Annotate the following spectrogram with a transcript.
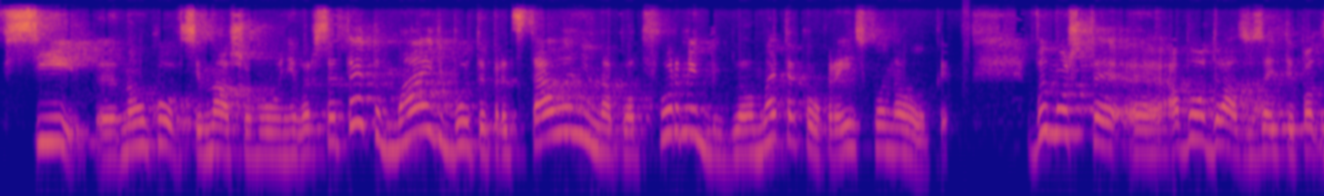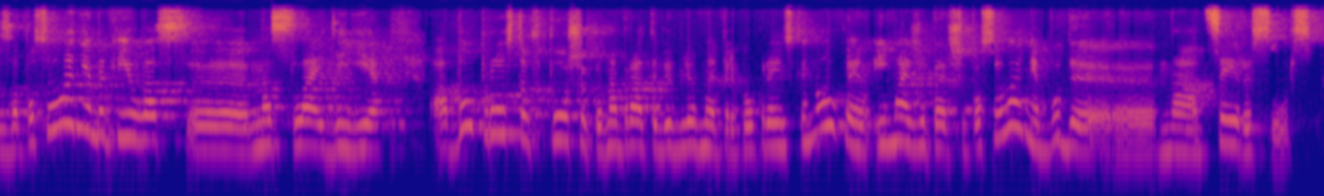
всі е, науковці нашого університету мають бути представлені на платформі бібліометрика української науки. Ви можете е, або одразу зайти за посиланням, які у вас е, на слайді є, або просто в пошуку набрати бібліометрика української науки, і майже перше посилання буде на цей ресурс.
